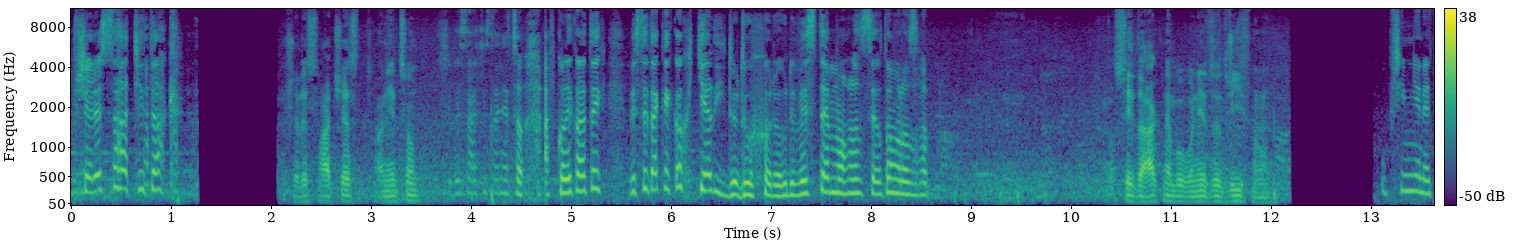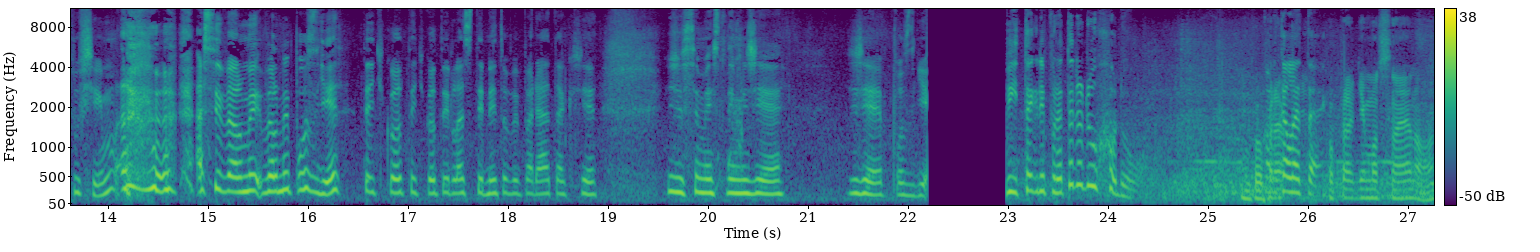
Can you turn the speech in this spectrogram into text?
V 60 tak. 66 a něco. 66 a něco. A v kolik letech byste tak jako chtěli jít do důchodu, kdybyste mohl si o tom rozhodnout? Asi tak, nebo o něco dřív, no. Upřímně netuším. Asi velmi, velmi pozdě. Teďko, teďko tyhle týdny to vypadá tak, že, že si myslím, že, že pozdě. Víte, kdy půjdete do důchodu? Popra- Kolika letech? Popravdě moc ne, no.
